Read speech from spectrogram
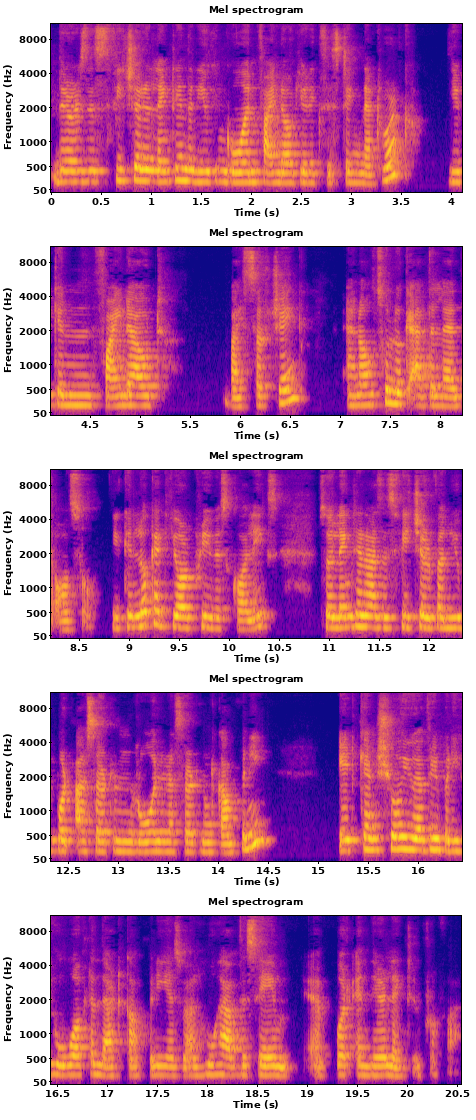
there is this feature in LinkedIn that you can go and find out your existing network. You can find out by searching and also look at the length also. You can look at your previous colleagues. So LinkedIn has this feature when you put a certain role in a certain company, it can show you everybody who worked in that company as well, who have the same uh, put in their LinkedIn profile.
